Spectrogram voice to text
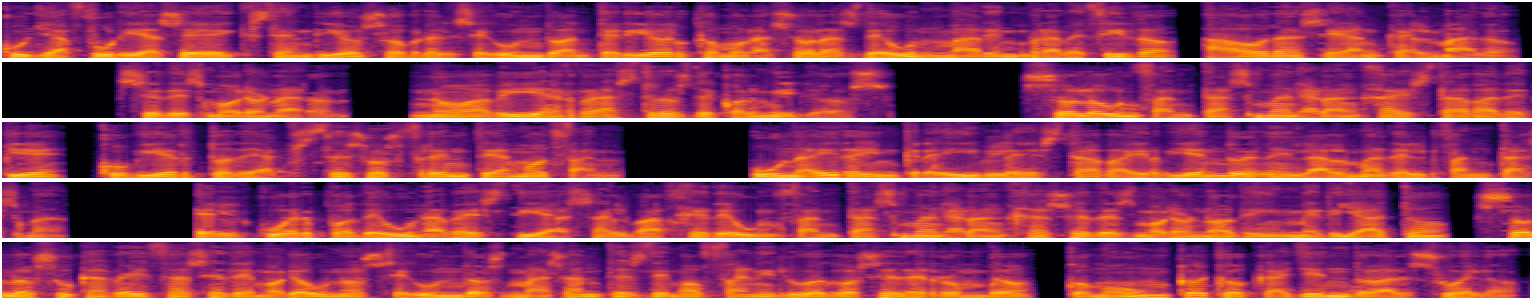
cuya furia se extendió sobre el segundo anterior como las olas de un mar embravecido, ahora se han calmado. Se desmoronaron. No había rastros de colmillos. Solo un fantasma naranja estaba de pie, cubierto de abscesos frente a Mofan. Un aire increíble estaba hirviendo en el alma del fantasma. El cuerpo de una bestia salvaje de un fantasma naranja se desmoronó de inmediato, solo su cabeza se demoró unos segundos más antes de Mofan y luego se derrumbó, como un coco cayendo al suelo.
